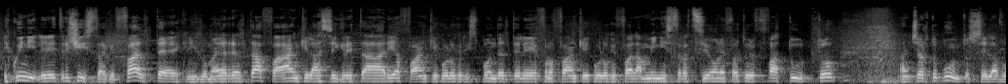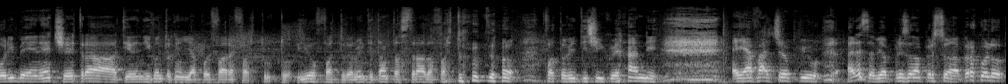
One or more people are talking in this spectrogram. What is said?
e quindi l'elettricista che fa il tecnico ma in realtà fa anche la segretaria, fa anche quello che risponde al telefono, fa anche quello che fa l'amministrazione, fa, fa tutto. A un certo punto se lavori bene eccetera ti rendi conto che non gliela puoi fare a far tutto. Io ho fatto veramente tanta strada a far tutto, ho fatto 25 anni e la faccio più. Adesso abbiamo preso una persona, però quello,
